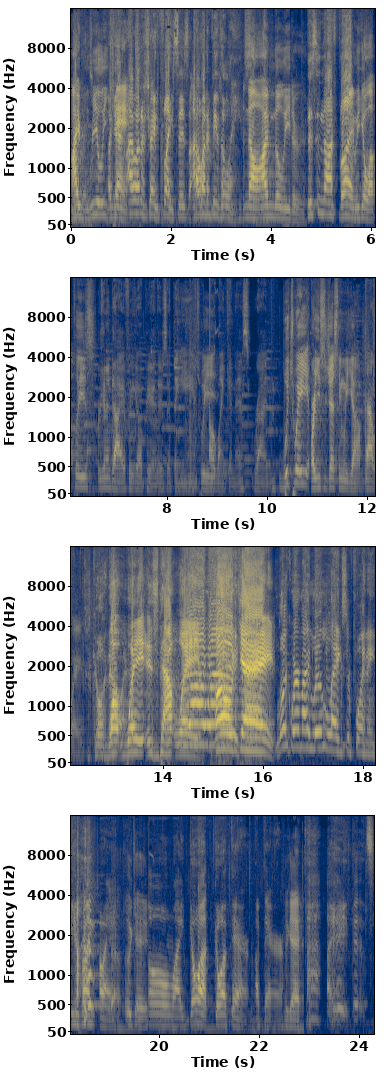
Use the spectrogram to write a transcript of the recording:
I really Okay, can't. I want to trade places. I want to be the lane. No, I'm the leader. This is not fun. Can we go up, please? We're gonna die if we go up here. There's a thingy. Sweet. Oh my goodness. Run. Which way are you suggesting we go? That way. Just go that what way. way. is that way? That way! Okay. Look where my little legs are pointing. You run away. Okay. Oh my. Go up. Go up there. Up there. Okay. I hate this.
